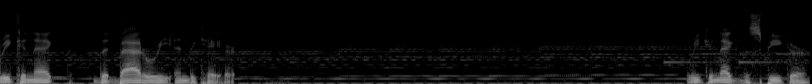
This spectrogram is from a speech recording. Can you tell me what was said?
Reconnect the battery indicator. Reconnect the speaker.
